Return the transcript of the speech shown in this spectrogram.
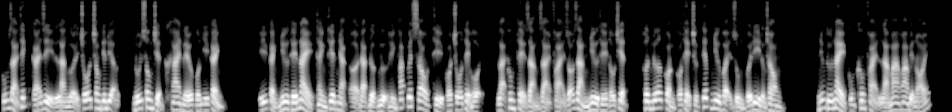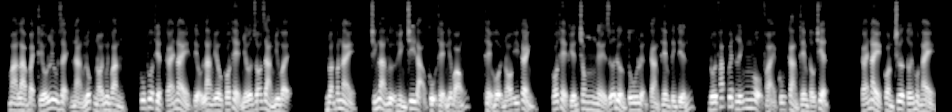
cũng giải thích cái gì là người chỗ trong thiên địa, núi sông triển khai nếu cuốn ý cảnh. Ý cảnh như thế này thành thiên nhạc ở đạt được ngự hình pháp quyết sau thì có chỗ thể hội, lại không thể giảng giải phải rõ ràng như thế thấu triệt, hơn nữa còn có thể trực tiếp như vậy dùng với đi đường trong. Những thứ này cũng không phải là ma hoa biện nói, mà là bạch thiếu lưu dạy nàng lúc nói nguyên văn, cũng thua thiệt cái này tiểu lang yêu có thể nhớ rõ ràng như vậy. Đoạn văn này chính là ngự hình chi đạo cụ thể nghĩa bóng, thể hội nó ý cảnh, có thể khiến trong nghề giữa đường tu luyện càng thêm tinh tiến đối pháp quyết lĩnh ngộ phải cũng càng thêm thấu triệt. Cái này còn chưa tới một ngày,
